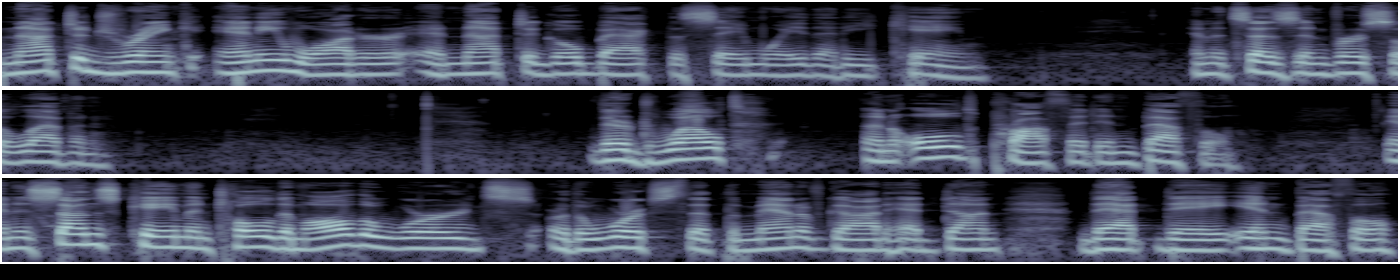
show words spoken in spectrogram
not to drink any water, and not to go back the same way that he came. And it says in verse 11 There dwelt an old prophet in Bethel, and his sons came and told him all the words or the works that the man of God had done that day in Bethel,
